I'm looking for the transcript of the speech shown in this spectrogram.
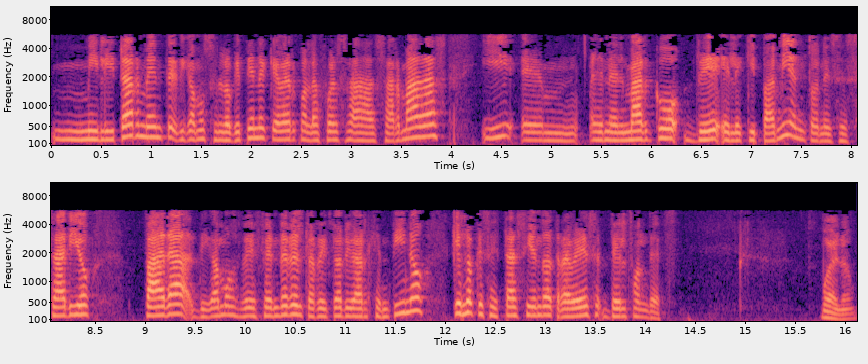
Militarmente, digamos, en lo que tiene que ver con las Fuerzas Armadas y em, en el marco del equipamiento necesario para, digamos, defender el territorio argentino, ¿Qué es lo que se está haciendo a través del FONDEF. Bueno,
